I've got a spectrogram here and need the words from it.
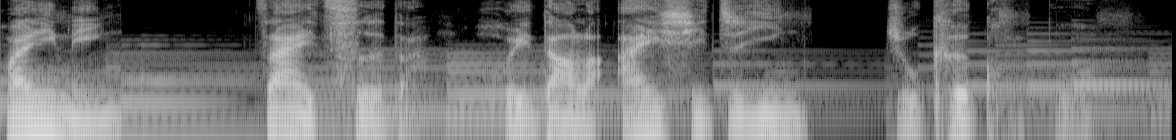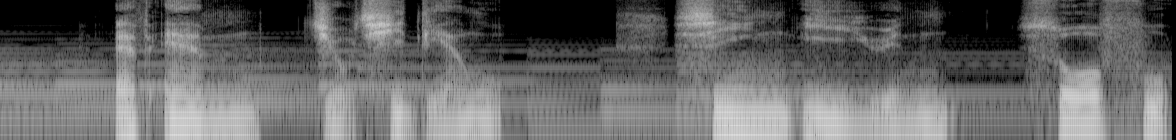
欢迎您再次的回到了爱惜之音竹科广播 FM 九七点五，新艺云说富。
